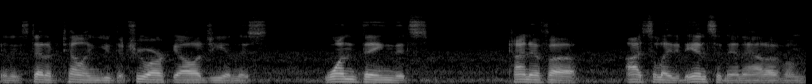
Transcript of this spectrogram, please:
and instead of telling you the true archaeology and this one thing that's kind of a isolated incident out of them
